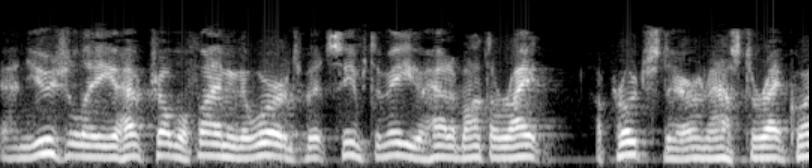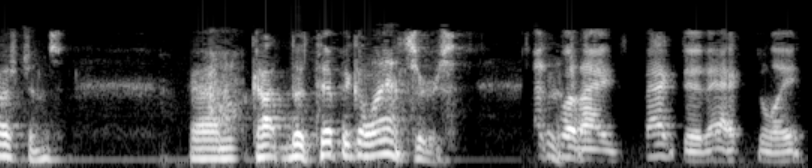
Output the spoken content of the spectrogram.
and usually you have trouble finding the words, but it seems to me you had about the right approach there and asked the right questions and got the typical answers. That's what I expected, actually.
